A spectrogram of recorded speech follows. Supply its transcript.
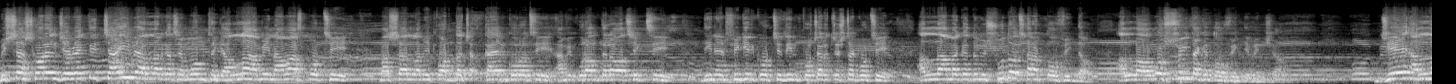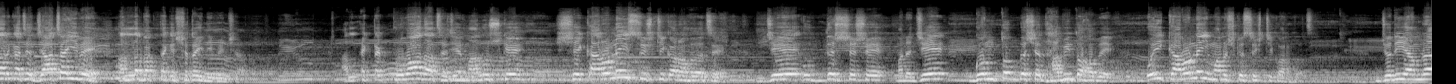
বিশ্বাস করেন, যে ব্যক্তি চাইবে আল্লাহর কাছে মন থেকে, আল্লাহ আমি নামাজ পড়ছি, মাশাআল্লাহ আমি পর্দা কায়েম করেছি, আমি কোরআন তেলাওয়াত শিখছি, দিনের ফিকির করছি, দিন প্রচারের চেষ্টা করছি, আল্লাহ আমাকে তুমি সুদও ছাড়ার তৌফিক দাও। আল্লাহ অবশ্যই তাকে তৌফিক দেবে ইনশাআল্লাহ। যে আল্লাহর কাছে যা চাইবে, আল্লাহ পাক তাকে সেটাই দিবে ইনশাআল্লাহ। একটা প্রবাদ আছে যে মানুষকে সে কারণেই সৃষ্টি করা হয়েছে, যে উদ্দেশ্যে সে মানে যে গন্তব্যে সে ধাবিত হবে, ওই কারণেই মানুষকে সৃষ্টি করা হয়েছে। যদি আমরা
